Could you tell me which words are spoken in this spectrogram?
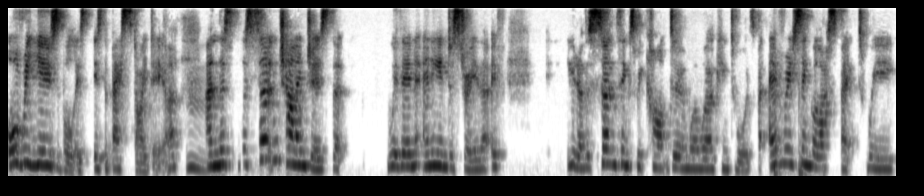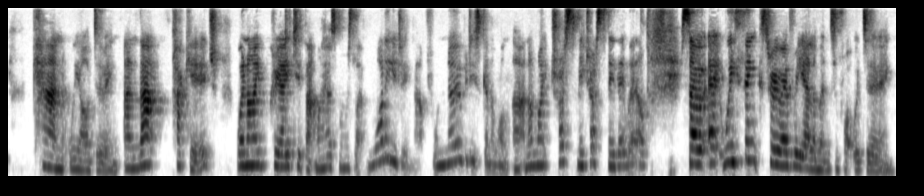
or reusable is, is the best idea. Mm. And there's there's certain challenges that within any industry that if you know there's certain things we can't do and we're working towards but every single aspect we can we are doing. And that package when i created that my husband was like what are you doing that for? Nobody's going to want that. And i'm like trust me trust me they will. So uh, we think through every element of what we're doing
